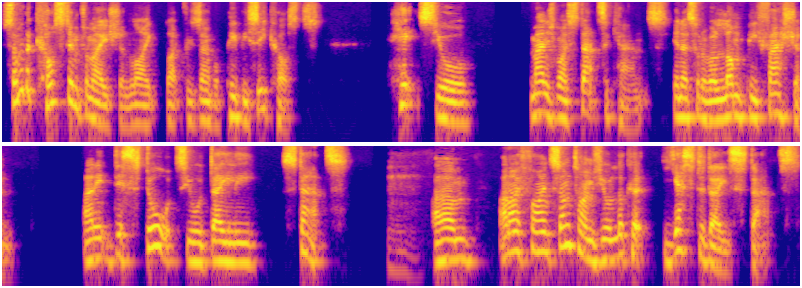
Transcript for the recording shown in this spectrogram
some of the cost information, like, like for example, PPC costs, hits your ManageByStats accounts in a sort of a lumpy fashion and it distorts your daily stats. Mm. Um, and I find sometimes you'll look at yesterday's stats.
